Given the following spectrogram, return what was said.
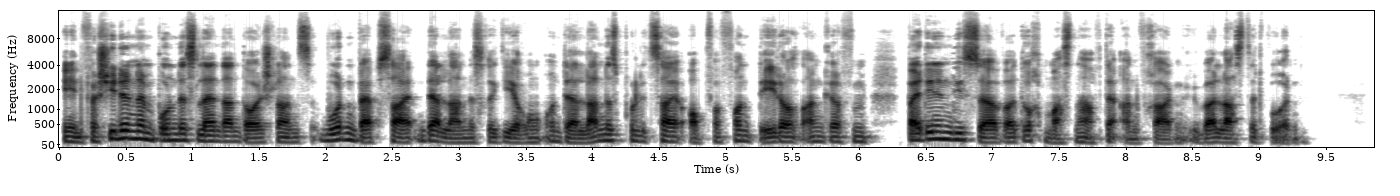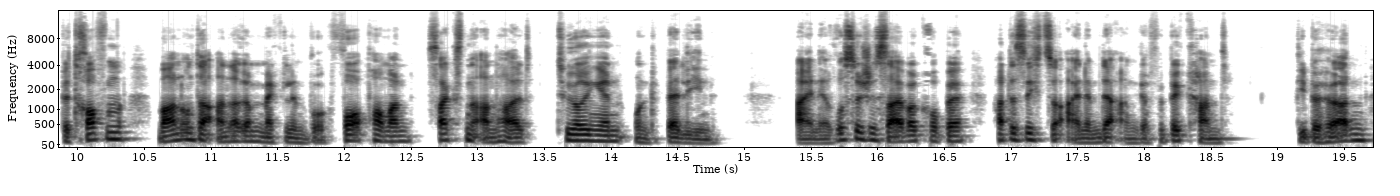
In verschiedenen Bundesländern Deutschlands wurden Webseiten der Landesregierung und der Landespolizei Opfer von DDoS-Angriffen, bei denen die Server durch massenhafte Anfragen überlastet wurden. Betroffen waren unter anderem Mecklenburg-Vorpommern, Sachsen-Anhalt, Thüringen und Berlin. Eine russische Cybergruppe hatte sich zu einem der Angriffe bekannt. Die Behörden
